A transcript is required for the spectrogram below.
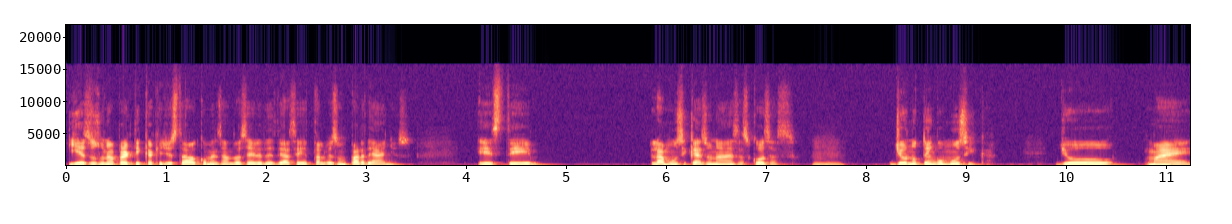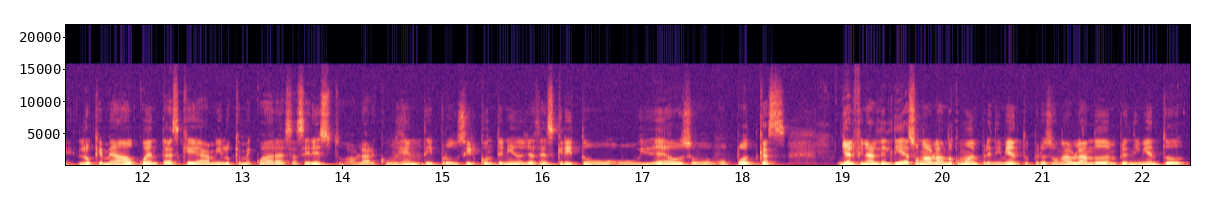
Y eso es una práctica que yo estaba comenzando a hacer desde hace tal vez un par de años. Este, la música es una de esas cosas. Yo no tengo música. Yo, lo que me he dado cuenta es que a mí lo que me cuadra es hacer esto, hablar con gente y producir contenido, ya sea escrito o, videos o, o podcasts. Y al final del día son hablando como de emprendimiento, pero son hablando de emprendimiento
